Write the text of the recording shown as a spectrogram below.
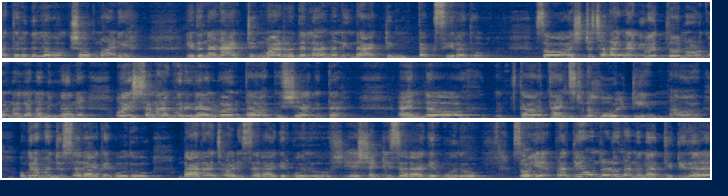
ಆ ಥರದ್ದೆಲ್ಲ ವರ್ಕ್ಶಾಪ್ ಮಾಡಿ ಇದು ನಾನು ಆ್ಯಕ್ಟಿಂಗ್ ಮಾಡಿರೋದಲ್ಲ ನನ್ನಿಂದ ಆ್ಯಕ್ಟಿಂಗ್ ತಗ್ಸಿರೋದು. ಸೊ ಅಷ್ಟು ಚೆನ್ನಾಗಿ ನಾನು ಇವತ್ತು ನೋಡ್ಕೊಂಡಾಗ ನನಗೆ ನಾನೇ, ಓ ಎಷ್ಟು ಚೆನ್ನಾಗಿ ಬಂದಿದೆ ಅಲ್ವಾ? ಅಂತ ಖುಷಿ ಆಗುತ್ತೆ. And thanks to the whole team Ugramanju sir ಆಗಿರ್ಬೋದು ಬಾಲರಾಜ್ವಾಡಿ ಸರ್ ಆಗಿರ್ಬೋದು ಯಶ್ ಶೆಟ್ಟಿ ಸರ್ ಆಗಿರ್ಬೋದು ಸೊ ಪ್ರತಿಯೊಂದರಲ್ಲೂ ನನ್ನನ್ನು ತಿದ್ದಿದ್ದಾರೆ.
